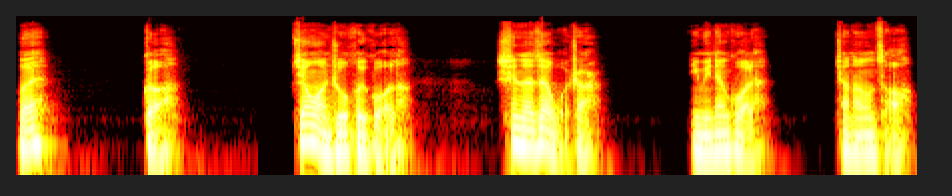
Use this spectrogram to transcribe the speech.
喂，哥，江晚竹回国了，现在在我这儿，你明天过来，将她弄走。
